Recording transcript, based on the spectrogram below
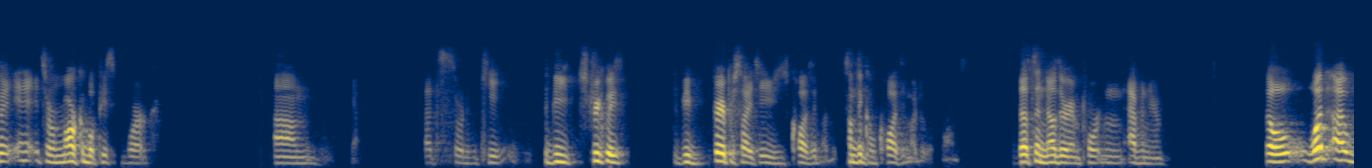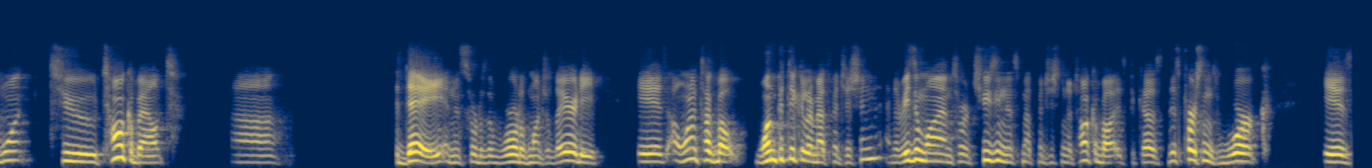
so i- it's a remarkable piece of work. Um, yeah, that's sort of the key. To be strictly, to be very precise, it uses quasi something called quasi-modular forms. That's another important avenue. So what I want to talk about uh, today in this sort of the world of modularity is I want to talk about one particular mathematician. And the reason why I'm sort of choosing this mathematician to talk about is because this person's work is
